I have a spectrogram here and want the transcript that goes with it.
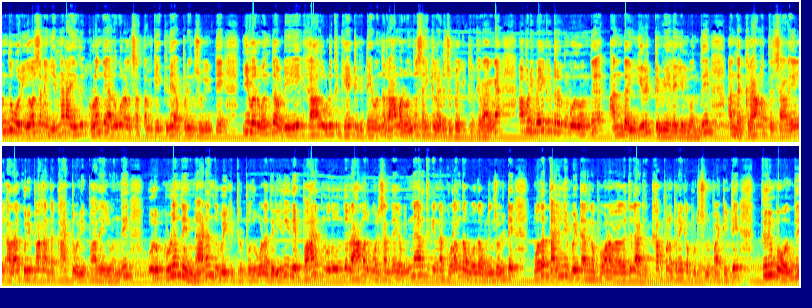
வந்து ஒரு யோசனை என்னடா இது? குழந்தை அழுகுரல் சத்தம் கேட்குதே அப்படின்னு சொல்லிட்டு இவர் வந்து அப்படியே காது கொடுத்து கேட்டுக்கிட்டே வந்து ராமர் வந்து சைக்கிள் அடிச்சு போய்கிட்டு இருக்கிறாங்க அப்படி போய்கிட்டு இருக்கும்போது வந்து அந்த இருட்டு வேளையில் வந்து அந்த கிராமத்து சாலையில் அதாவது குறிப்பாக அந்த காட்டு வழி பாதையில் வந்து ஒரு குழந்தை நடந்து போய்கிட்டு இருப்பது போல தெரியுது. இதை பார்க்கும்போது வந்து ராமருக்கு ஒரு சந்தேகம் இந்நேரத்துக்கு என்ன குழந்தை போகுது? அப்படின்னு சொல்லிட்டு முத தள்ளி போயிட்டாருங்க போன வேகத்துக்கு. அது கப்புனு பிரேக்கப்பட்டு பிடிச்சி நிப்பாட்டிட்டு திரும்ப வந்து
